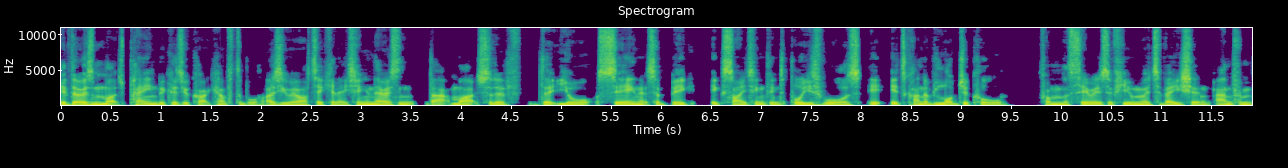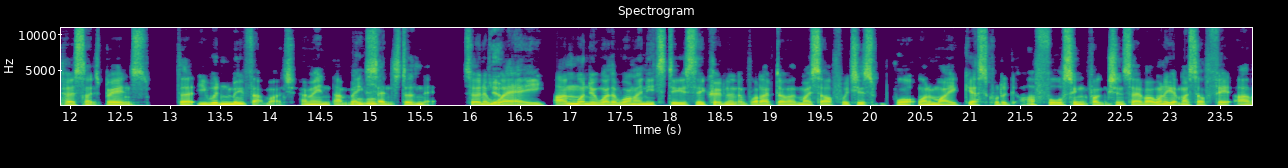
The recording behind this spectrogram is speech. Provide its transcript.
if there isn't much pain because you're quite comfortable as you were articulating and there isn't that much sort of that you're seeing that's a big exciting thing to pull you towards it, it's kind of logical from the series of human motivation and from personal experience that you wouldn't move that much i mean that makes mm-hmm. sense doesn't it so in a yep. way, I'm wondering whether what I need to do is the equivalent of what I've done with myself, which is what one of my guests called a, a forcing function. So if I want to get myself fit, I,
